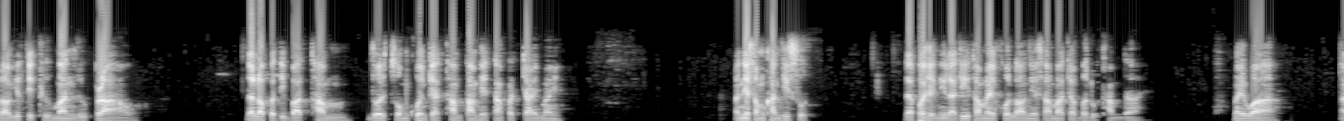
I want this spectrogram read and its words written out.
เรายึดติดถือมั่นหรือเปล่า แล้วเราปฏิบัติธรรมโดยสมควรแก่ธรรมตามเหตุตามปัจจัยไหม อันนี้สำคัญที่สุด และเพราะเหตุนี้แหละที่ทำให้คนเราเนี่ยสามารถจะบรรลุธรรมได้ ไม่ว่าอ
